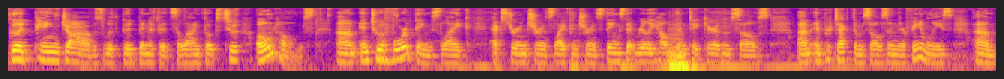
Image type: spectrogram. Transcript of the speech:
good paying jobs with good benefits, allowing folks to own homes um, and to mm-hmm. afford things like extra insurance, life insurance, things that really help them take care of themselves um, and protect themselves and their families, um,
